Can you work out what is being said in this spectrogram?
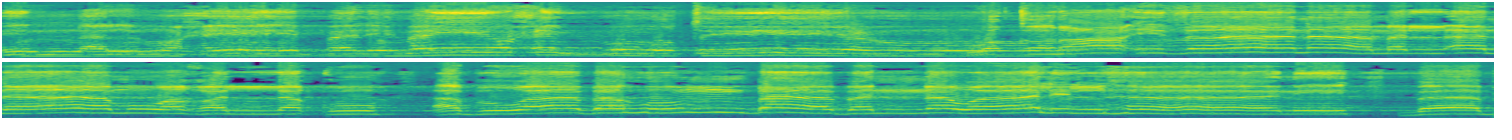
إن المحب لمن يحب مطيع. واقرع إذا نام الأنام وغلقوا أبوابهم باب النوال الهاني باب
